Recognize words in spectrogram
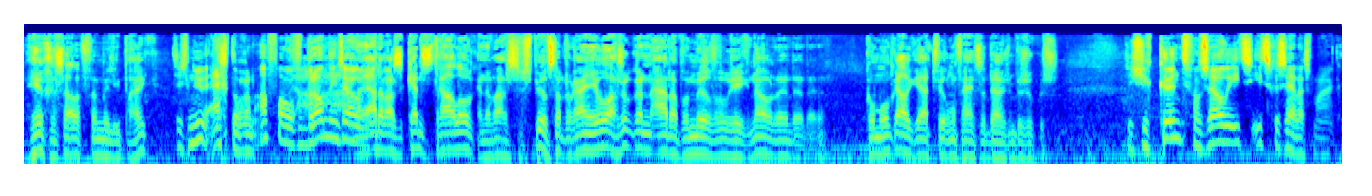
Heel gezellig familiepark. Het is nu echt door een afvalverbranding zo. Ja, daar was de kerncentrale ook. En er was Speelstad Oranje, was ook een aardappelmeelfabriek. Nou, daar, daar komen ook elk jaar 250.000 bezoekers. Dus je kunt van zoiets iets gezelligs maken?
